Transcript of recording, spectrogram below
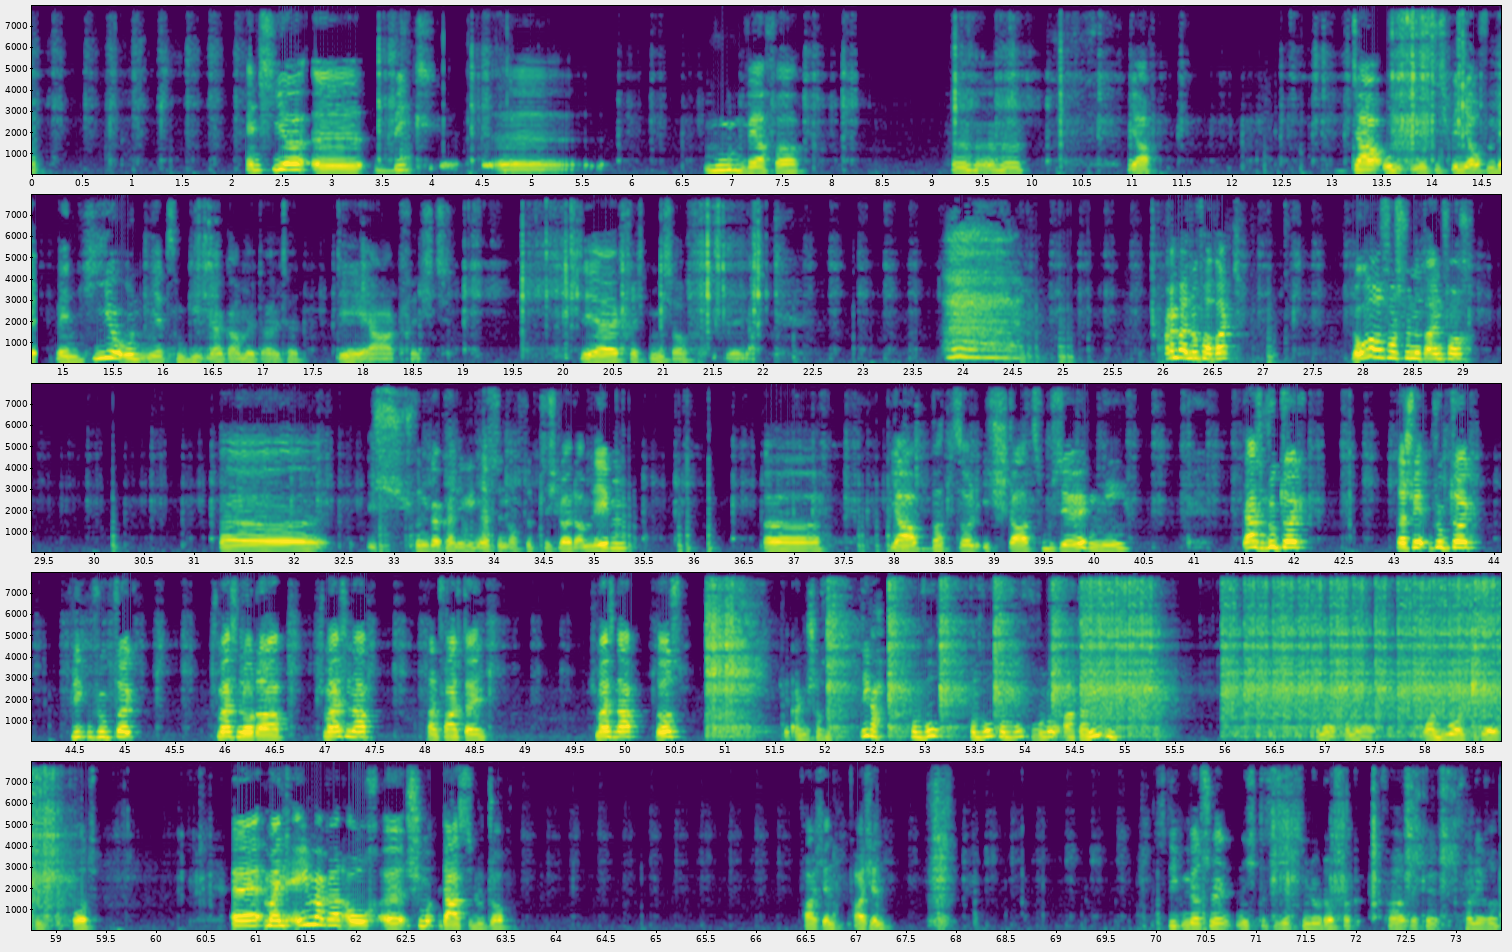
And here a big äh, Moonwerfer. ja. Da unten ist. Ich bin ja auf dem Berg. Wenn hier unten jetzt ein Gegner gammelt, Alter, der kriegt. Der kriegt mich auf. Ja. Einfach nur verbuggt. Loadout verschwindet einfach. Äh, ich finde gar keine Gegner. Es sind noch 70 Leute am Leben. Äh, ja, was soll ich dazu sagen? Nee. Da ist ein Flugzeug. Da steht ein Flugzeug. Fliegt ein Flugzeug. Schmeißen Loadout ab. Schmeißen ab. Dann fahr ich dahin. Schmeißen ab. Los. Wird angeschossen. Digga, von wo? Von wo? Von wo? Von wo? Ach, da hinten. Komm her, komm her. One-to-one Situation. Tot. Äh, mein Aim war gerade auch, äh, da ist der Loot-Job. Fahr ich hin, liegt mir ganz schnell nicht, dass ich jetzt den Loadout ver ver verliere.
